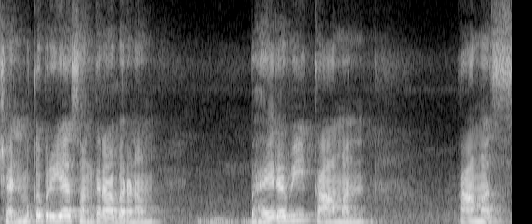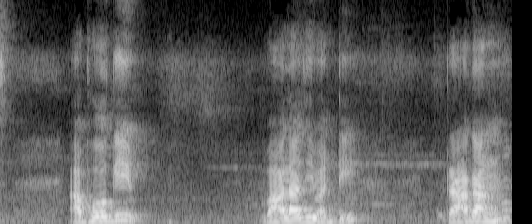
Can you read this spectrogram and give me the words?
షణ్ముఖప్రియ శంకరాభరణం భైరవి కామన్ కామస్ అభోగి వాలాజీ వంటి రాగాలను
